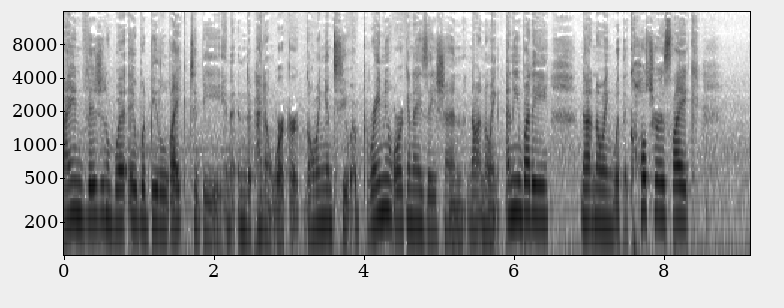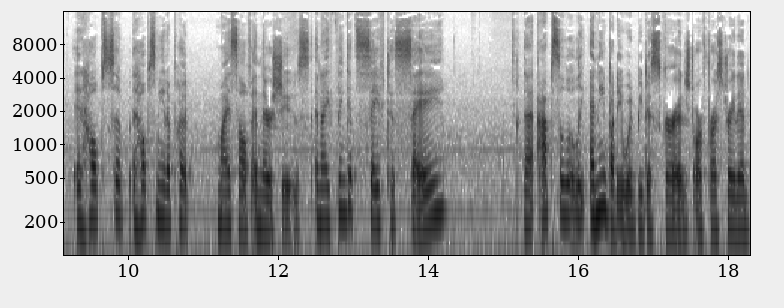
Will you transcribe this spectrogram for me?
I envision what it would be like to be an independent worker going into a brand new organization, not knowing anybody, not knowing what the culture is like. It helps to it helps me to put myself in their shoes. And I think it's safe to say that absolutely anybody would be discouraged or frustrated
